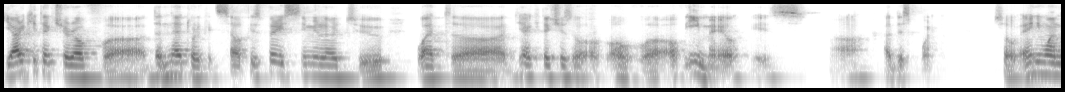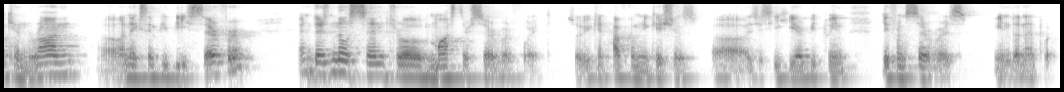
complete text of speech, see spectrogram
the architecture of uh, the network itself is very similar to what uh, the architectures of, of, of email is at this point. So anyone can run an XMPP server, and there's no central master server for it. So you can have communications, as you see here, between different servers in the network.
